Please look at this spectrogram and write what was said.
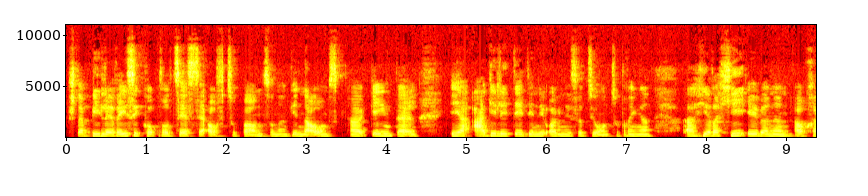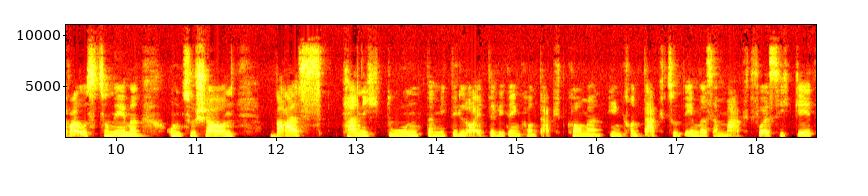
stabile Risikoprozesse aufzubauen, sondern genau ums äh, Gegenteil, eher Agilität in die Organisation zu bringen, äh, Hierarchieebenen auch rauszunehmen und zu schauen, was kann ich tun, damit die Leute wieder in Kontakt kommen, in Kontakt zu dem, was am Markt vor sich geht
